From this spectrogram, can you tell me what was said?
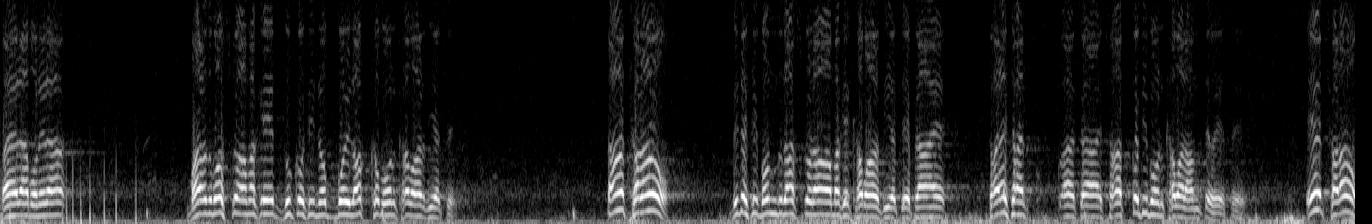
ভাইয়েরা, বোনেরা, ভারতবর্ষ আমাকে দু কোটি নব্বই লক্ষ মন খাবার দিয়েছে। তাছাড়াও বিদেশি বন্ধু রাষ্ট্ররাও আমাকে খাবার দিয়েছে। প্রায় সাড়ে সাত সাত কোটি মন খাবার আনতে হয়েছে। এছাড়াও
